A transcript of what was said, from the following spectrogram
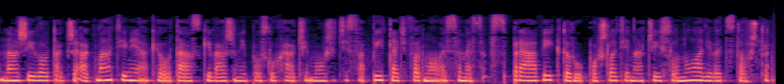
naživo, takže ak máte nejaké otázky, vážení poslucháči, môžete sa pýtať formou SMS správy, ktorú pošlete na číslo 0914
